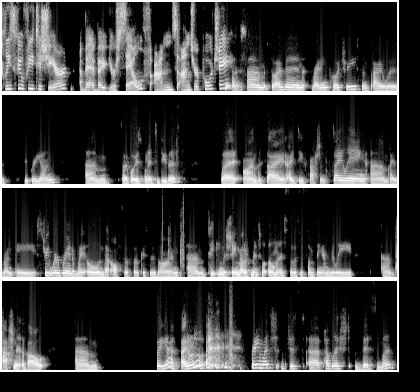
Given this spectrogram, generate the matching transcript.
please feel free to share a bit about yourself and and your poetry. Yeah. Um, so I've been writing poetry since I was super young. Um, so I've always wanted to do this. But on the side, I do fashion styling. Um, I run a streetwear brand of my own that also focuses on um, taking the shame out of mental illness. So this is something I'm really um, passionate about. Um, but yeah, I don't know. Pretty much just uh, published this month,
